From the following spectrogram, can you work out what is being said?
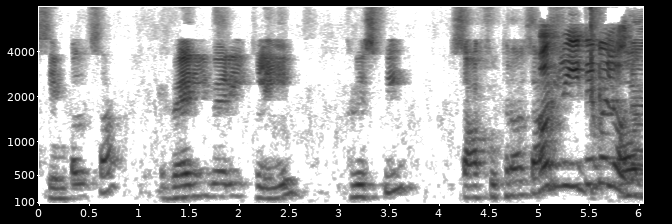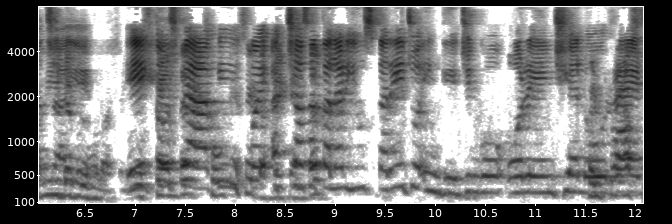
सिंपल सा वेरी वेरी क्लीन क्रिस्पी साफ़ सुथरा सा और रीडेबल होना, और चाहिए। होना चाहिए। एक तो उसपे आप कोई अच्छा सा कलर यूज़ करें जो एंगेजिंग हो orange yellow red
